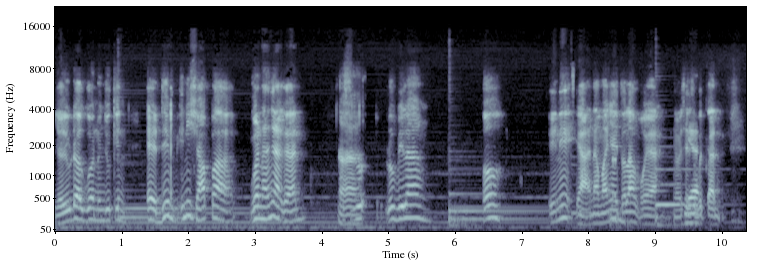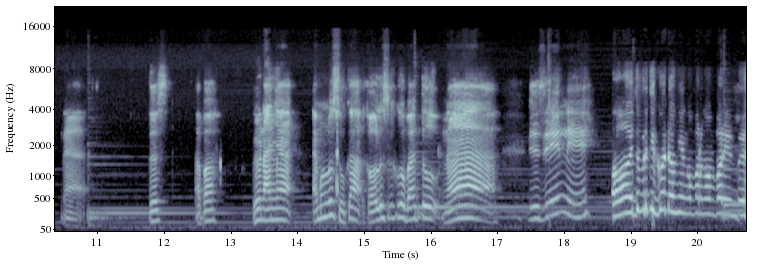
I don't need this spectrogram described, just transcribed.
Ya udah gue nunjukin eh dim ini siapa? Gue nanya kan. Terus nah. lu, lu bilang oh ini ya namanya itulah pokoknya. Nggak bisa yeah. disebutkan. Nah terus apa? Lu nanya emang lu suka? Kalau lu suka gue bantu. Nah di sini. Oh itu berarti gue dong yang ngompor-ngomporin tuh.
